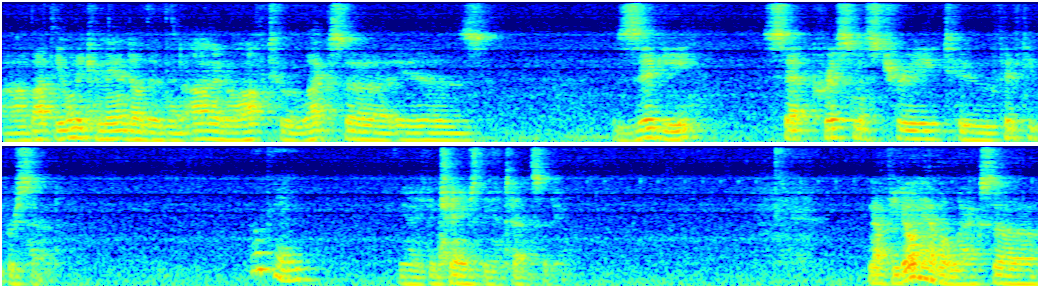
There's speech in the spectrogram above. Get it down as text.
Uh, about the only command other than on and off to Alexa is Ziggy, set Christmas tree to 50%. Okay. You know, you can change the intensity. Now, if you don't have Alexa,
